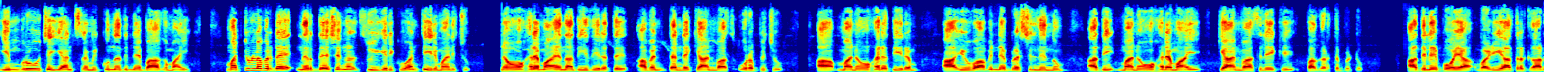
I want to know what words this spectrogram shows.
ഇംപ്രൂവ് ചെയ്യാൻ ശ്രമിക്കുന്നതിന്റെ ഭാഗമായി മറ്റുള്ളവരുടെ നിർദ്ദേശങ്ങൾ സ്വീകരിക്കുവാൻ തീരുമാനിച്ചു. മനോഹരമായ നദീതീരത്ത് അവൻ തന്റെ ക്യാൻവാസ് ഉറപ്പിച്ചു. ആ മനോഹര തീരം ആ യുവാവിന്റെ ബ്രഷിൽ നിന്നും അതിമനോഹരമായി ക്യാൻവാസിലേക്ക് പകർത്തപ്പെട്ടു. അതിലെ പോയ വഴിയാത്രക്കാർ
